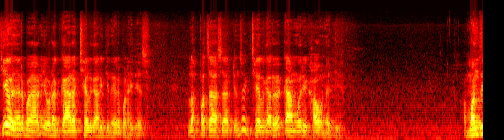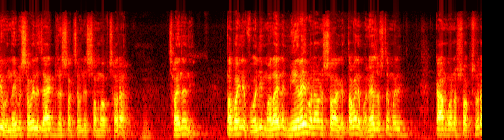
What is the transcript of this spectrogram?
के भनेर पठायो भने एउटा गाह्रो ठेल गाह्रो किनेर पठाइदिएछ। ल पचास हजार दिन्छ ठेल गरेर काम गरी खाऊ भनेर दियो। मन्त्री हुँदैमा सबैले जागिर दिन सक्छ भने सम्भव छ र? छैन नि। तपाईँले भोलि मलाई मेरै बनाउन सक्यो तपाईँले भने जस्तो मैले काम गर्न सक्छु र?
